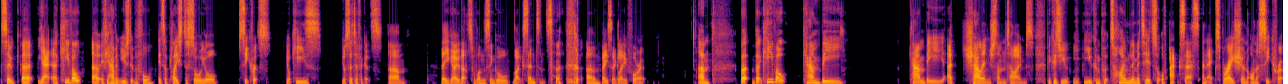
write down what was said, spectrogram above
so uh, yeah, uh, Key Vault. Uh, if you haven't used it before, it's a place to store your secrets, your keys, your certificates. Um, there you go. That's one single like sentence, um, basically for it. Um, but but Key Vault can be can be a challenge sometimes because you you can put time limited sort of access and expiration on a secret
